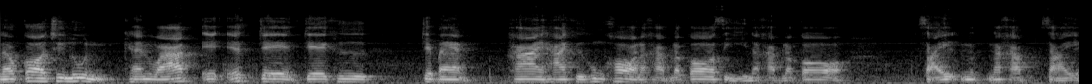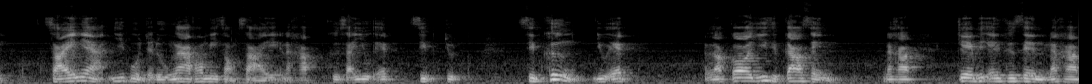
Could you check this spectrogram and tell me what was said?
แล้วก็ชื่อรุ่น Canvas ASJ J คือ Japan High High คือหุ้มข้อนะครับ แล้วก็สีนะครับ แล้วก็ ไซส์นะครับไซส์ไซส์เนี่ยญี่ปุ่นจะดูง่ายเพราะมี 2 ไซส์นะครับ คือไซส์ US 10จุด10 ครึ่ง US แล้วก็ 29 เซนนะครับ JPN คือเซนนะครับ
